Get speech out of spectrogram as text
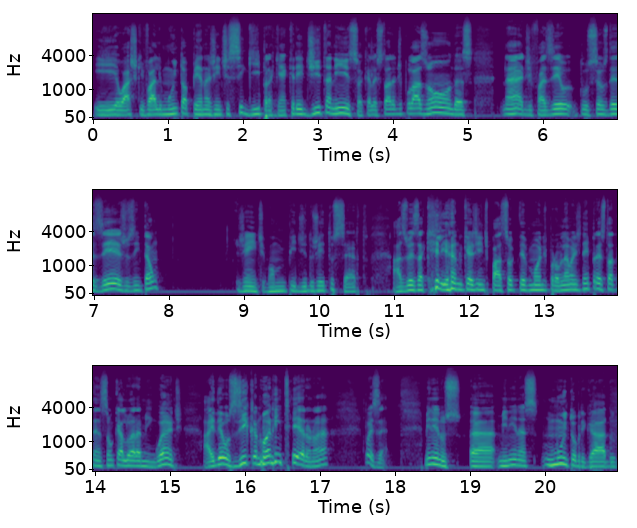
e eu acho que vale muito a pena a gente seguir para quem acredita nisso, aquela história de pular as ondas, né, de fazer os seus desejos. Então, gente, vamos pedir do jeito certo. Às vezes aquele ano que a gente passou que teve um monte de problema, a gente nem prestou atenção que a lua era minguante, aí deu zica no ano inteiro, não é? Pois é. Meninos, uh, meninas, muito obrigado.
